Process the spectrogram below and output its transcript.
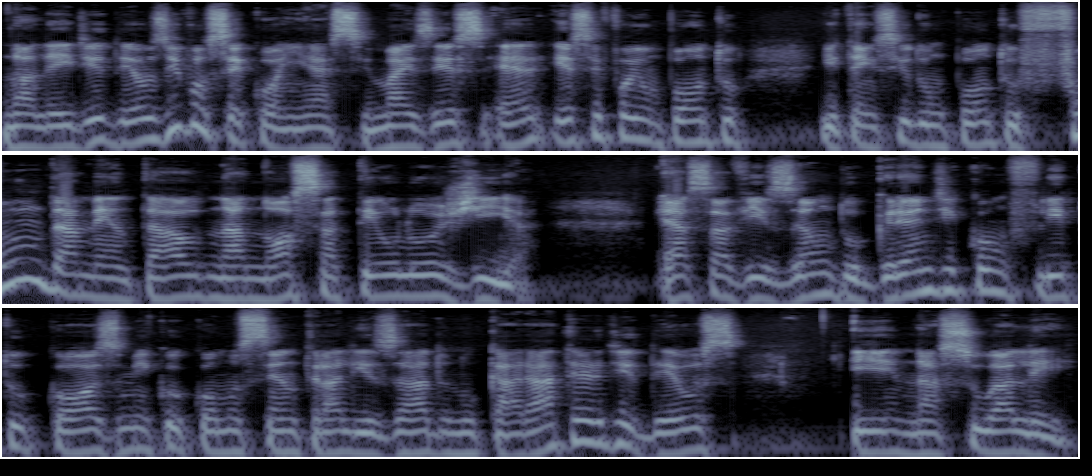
na lei de Deus, e você conhece, mas esse, é, esse foi um ponto e tem sido um ponto fundamental na nossa teologia. Essa visão do grande conflito cósmico como centralizado no caráter de Deus e na sua lei.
